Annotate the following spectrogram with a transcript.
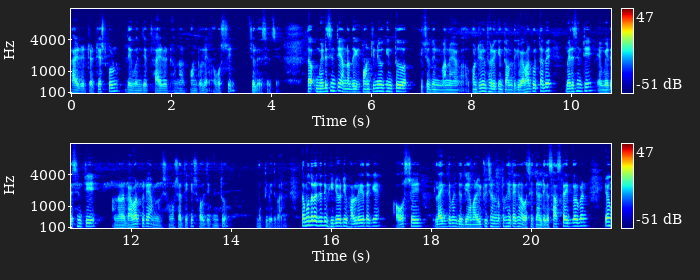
থাইরয়েডটা টেস্ট করুন। দেখবেন যে থাইরয়েড আপনার কন্ট্রোলে অবশ্যই চলে এসেছে। তা মেডিসিনটি আপনাদেরকে কন্টিনিউ কিন্তু কিছুদিন মানে কন্টিনিউ ধরে কিন্তু আপনাদেরকে ব্যবহার করতে হবে। মেডিসিনটি এই মেডিসিনটি আপনারা ব্যবহার করে আমাদের সমস্যা থেকে সহজে কিন্তু মুক্তি পেতে পারেন। তা বন্ধুরা, যদি ভিডিওটি ভালো লেগে থাকে, অবশ্যই লাইক দেবেন। যদি আমার ইউটিউব চ্যানেল নতুন হয়ে থাকেন, অবশ্যই চ্যানেলটিকে সাবস্ক্রাইব করবেন এবং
